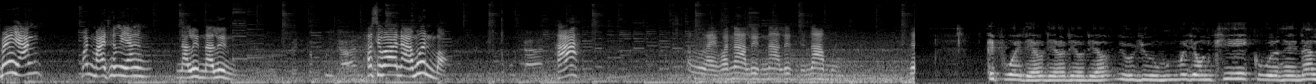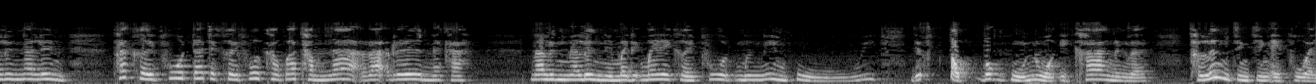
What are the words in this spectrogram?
ไม่หยัง มันหมายถึงหยังหน้าลื่นหน้าลื่นเป็นกับคุยกันเขาจะว่าหน้ามึนบอกเป็นกับพูดกันฮะอะไรว่าหน้าลื่นหน้าลื่นหรือหน้ามึนไอ้พวยเดี๋ยวเดี๋ยวเดี๋ยวเดี๋ยวอยู่อยู่มึงมาโยนขี้ให้กูยังไงหน้าลื่นหน้าลื่น ถ้าเคยพูดน่าจะเคยพูดคำว่าทำหน้าระรื่นนะคะหน้าลึงหน้าลึงนี่ไม่ได้ไม่ได้เคยพูด มึงนี่หูยเดี๋ยวตบบงหูหนวกอีกข้างหนึ่งเลยทะลึ่งจริง ๆ ไอ้พวย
